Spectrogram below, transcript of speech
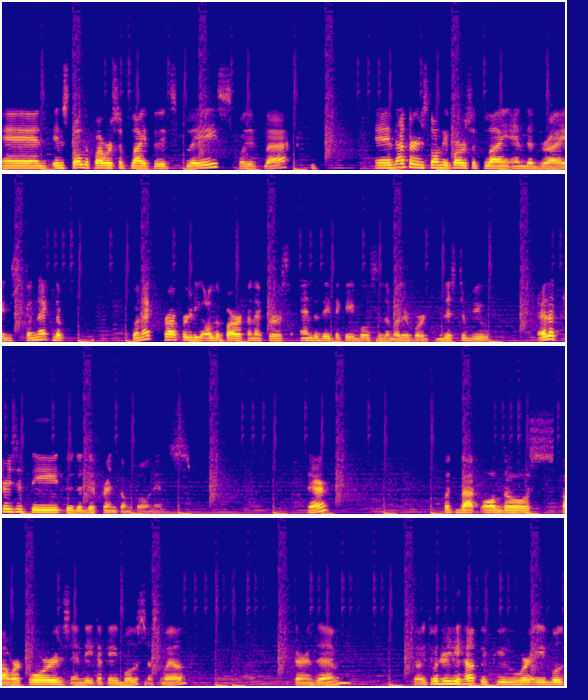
And install the power supply to its place put it back. And after installing the power supply and the drives connect the connect properly all the power connectors and the data cables to the motherboard to distribute electricity to the different components. There. Put back all those power cords and data cables as well. Turn them. So it would really help if you were able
